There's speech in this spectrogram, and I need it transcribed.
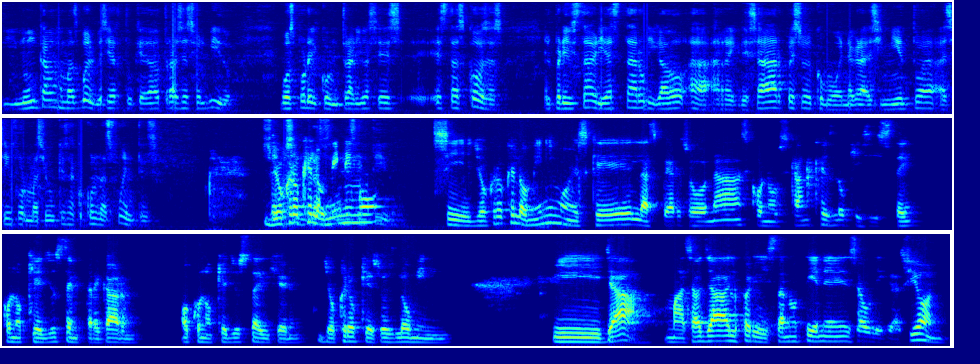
y nunca jamás vuelve, ¿cierto? Queda otra vez ese olvido. Vos, por el contrario, haces eh, estas cosas. El periodista debería estar obligado a, regresar, pues, como en agradecimiento a, esa información que sacó con las fuentes. yo creo que lo mínimo, sí, yo creo que lo mínimo es que las personas conozcan qué es lo que hiciste con lo que ellos te entregaron o con lo que ellos te dijeron. Yo creo que eso es lo mínimo. Y ya, más allá el periodista no tiene esa obligación,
